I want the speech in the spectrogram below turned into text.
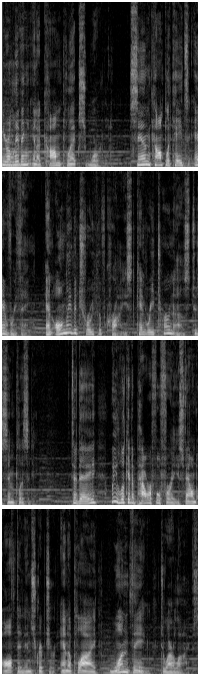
We are living in a complex world. Sin complicates everything, and only the truth of Christ can return us to simplicity. Today, we look at a powerful phrase found often in Scripture and apply one thing to our lives.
